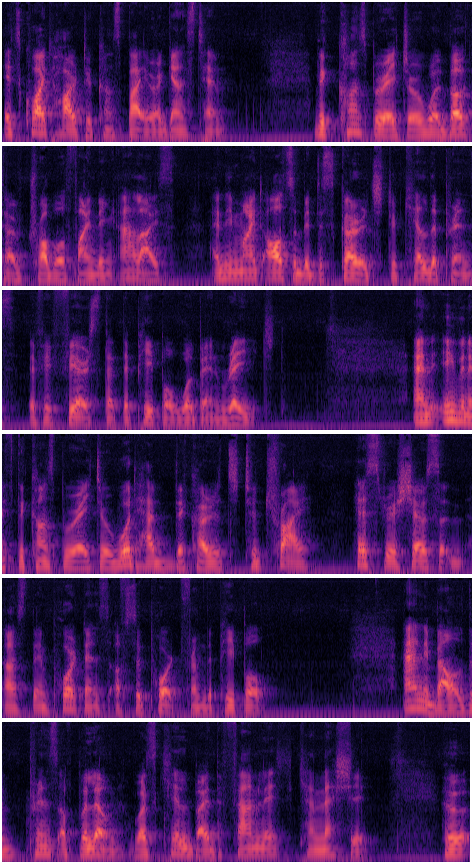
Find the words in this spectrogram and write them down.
it's quite hard to conspire against him. The conspirator will both have trouble finding allies, and he might also be discouraged to kill the prince if he fears that the people will be enraged. And even if the conspirator would have the courage to try, history shows us the importance of support from the people. Annibal, the Prince of Bologna, was killed by the family Canneschi, who,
